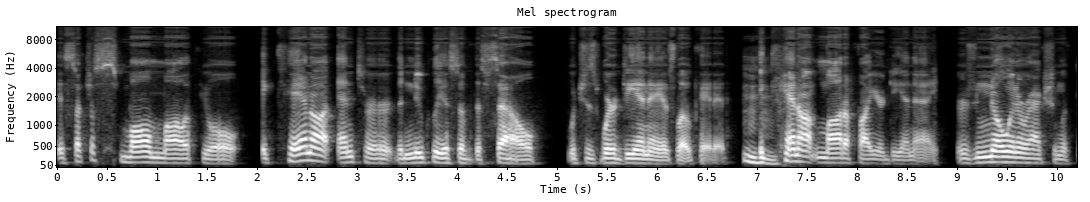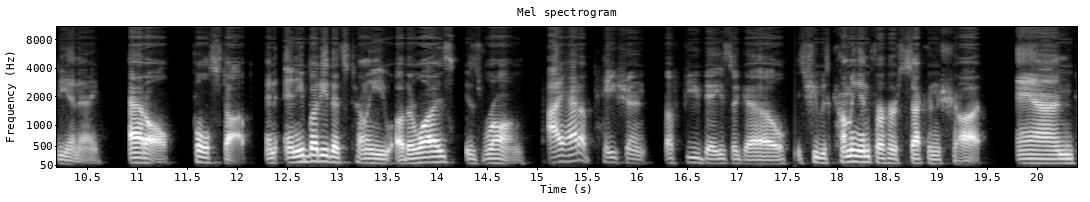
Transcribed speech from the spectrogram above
is such a small molecule, it cannot enter the nucleus of the cell, which is where DNA is located. Mhm. It cannot modify your DNA. There's no interaction with DNA at all, full stop. And anybody that's telling you otherwise is wrong. I had a patient a few days ago. She was coming in for her second shot and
